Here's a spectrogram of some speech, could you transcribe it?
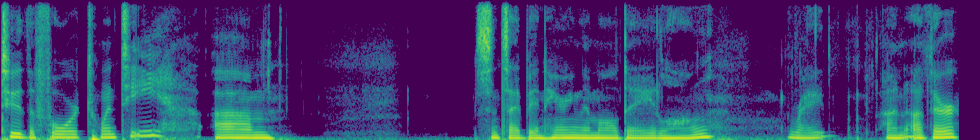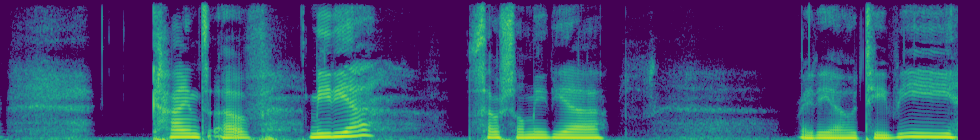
to the 420 um, since I've been hearing them all day long, right? On other kinds of media, social media, radio, TV.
